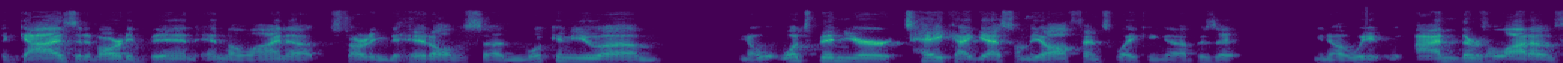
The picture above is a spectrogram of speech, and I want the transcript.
the guys that have already been in the lineup starting to hit all of a sudden. What can you, um, you know, what's been your take, I guess, on the offense waking up? Is it, you know, we I, there was a lot of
